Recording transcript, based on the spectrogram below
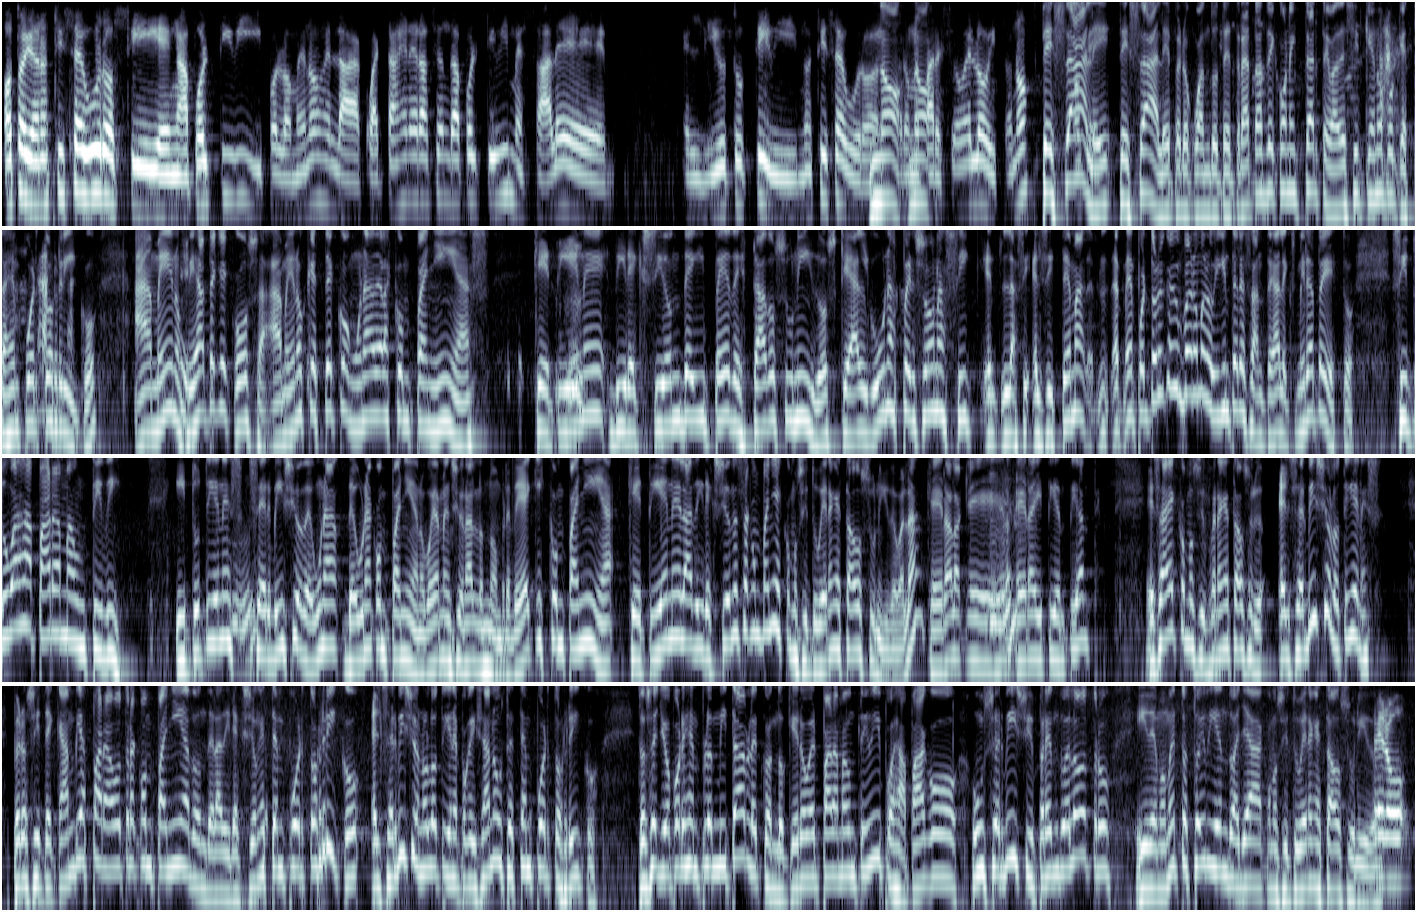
Otto, yo no estoy seguro si en Apple TV, por lo menos en la cuarta generación de Apple TV, me sale el YouTube TV, no estoy seguro, No, pero no. me pareció haberlo visto, ¿no? Te sale, te sale, pero cuando te tratas de conectar te va a decir que no porque estás en Puerto Rico. A menos, fíjate qué cosa, a menos que estés con una de las compañías que tiene dirección de IP de Estados Unidos, que algunas personas sí, el, la- el sistema, en Puerto Rico hay un fenómeno bien interesante, Alex, mírate esto. Si tú vas a Paramount TV y tú tienes servicio de una, de una compañía, no voy a mencionar los nombres, de X compañía que tiene la dirección de esa compañía es como si estuviera en Estados Unidos, ¿verdad? Que era la que era, era AT&T antes. Esa es como si fuera en Estados Unidos. El servicio lo tienes, pero si te cambias para otra compañía donde la dirección está en Puerto Rico, el servicio no lo tiene porque dice, ah, no, usted está en Puerto Rico. Entonces yo, por ejemplo, en mi tablet, cuando quiero ver Paramount TV, pues apago un servicio y prendo el otro y de momento estoy viendo allá como si estuviera en Estados Unidos. Pero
